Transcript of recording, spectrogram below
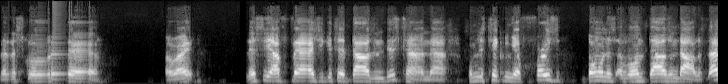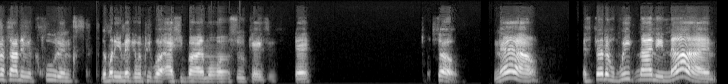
Now let's scroll down. All right. Let's see how fast you get to a thousand this time now from just taking your first bonus of one thousand dollars. That's not even including the money you're making when people are actually buying more suitcases. Okay. So now instead of week 99,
